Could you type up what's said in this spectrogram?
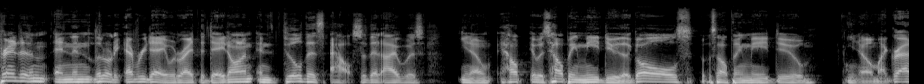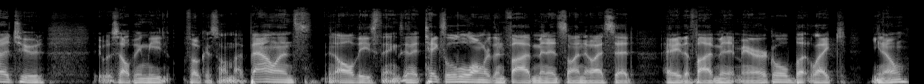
printed them, and then literally every day would write the date on them and fill this out so that I was, you know, help. It was helping me do the goals. It was helping me do, you know, my gratitude. It was helping me focus on my balance and all these things. And it takes a little longer than five minutes. So I know I said, hey, the five minute miracle, but like, you know,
